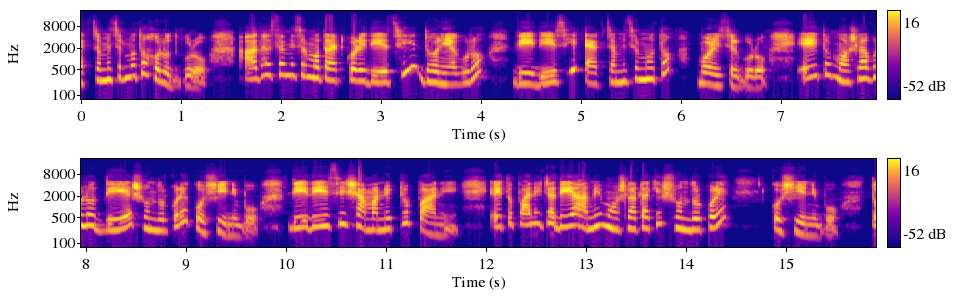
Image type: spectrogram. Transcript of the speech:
এক চামচের মতো হলুদ গুঁড়ো। আধা চামচের মতো অ্যাড করে দিয়েছি ধনিয়া গুঁড়ো। দিয়ে দিয়েছি এক চামচের মতো মরিচের গুঁড়ো। এই তো মশলাগুলো দিয়ে সুন্দর করে কষিয়ে নেব। দিয়ে দিয়েছি সামান্য একটু পানি। এই তো পানিটা দিয়ে আমি মশলাটাকে সুন্দর করে কষিয়ে নেব। তো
